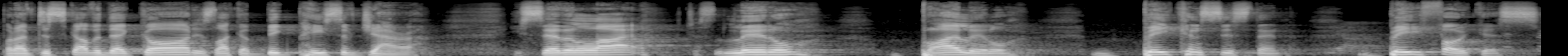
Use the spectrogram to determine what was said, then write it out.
But I've discovered that God is like a big piece of jarrah. You set it alight, just little by little. Be consistent, be focused,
